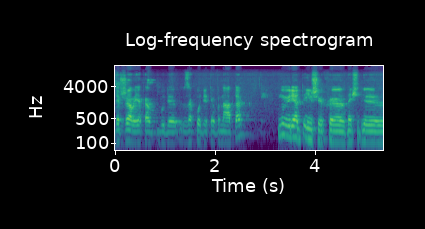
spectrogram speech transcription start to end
держава, яка буде заходити в НАТО. Ну і ряд інших, е, значить, е,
